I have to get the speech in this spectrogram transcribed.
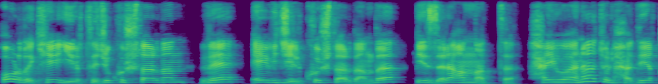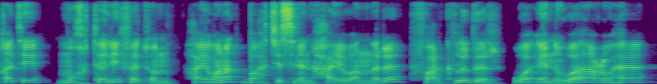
oradaki yırtıcı kuşlardan ve evcil kuşlardan da bizlere anlattı. Hayvanatul hadikati muhtelifetun. Hayvanat bahçesinin hayvanları farklıdır. Ve enva'uha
